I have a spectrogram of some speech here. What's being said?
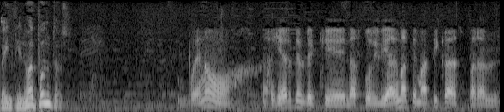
29 puntos. Bueno, ayer desde que las posibilidades matemáticas para el,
